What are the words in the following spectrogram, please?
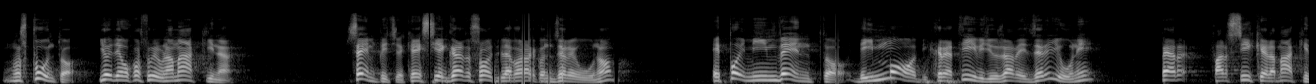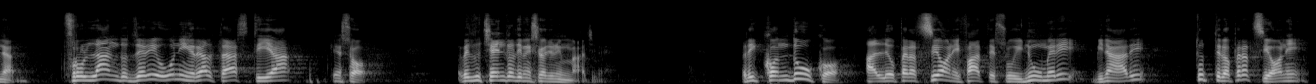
uno spunto. Io devo costruire una macchina semplice che sia in grado solo di lavorare con 0 e 1 e poi mi invento dei modi creativi di usare i 0 e gli uni per far sì che la macchina, frullando 0 e uni, in realtà stia, che ne so, riducendo la dimensione di un'immagine. Riconduco alle operazioni fatte sui numeri binari tutte le operazioni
